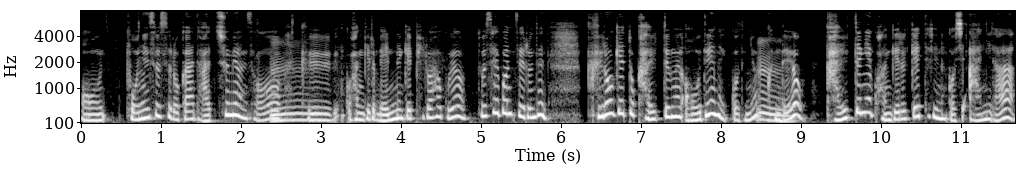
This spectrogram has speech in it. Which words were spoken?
어 본인 스스로가 낮추면서 음. 그 관계를 맺는 게 필요하고요. 또 세 번째로는 그러게 또 갈등은 어디에나 있거든요. 음. 근데요. 갈등의 관계를 깨뜨리는 것이 아니라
